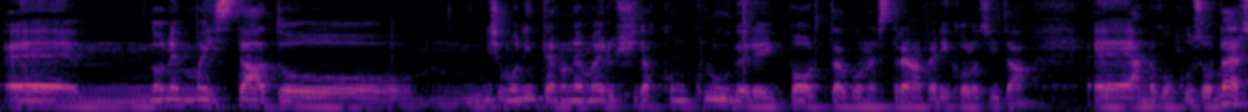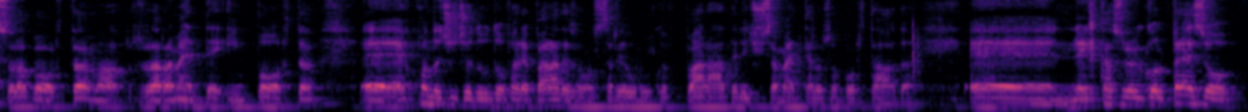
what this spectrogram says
eh, non è mai stato, diciamo l'Inter non è mai riuscito a concludere in porta con estrema pericolosità. Eh, hanno concluso verso la porta, ma raramente in porta. Eh, quando Ciccio ha dovuto fare parate, sono state comunque parate decisamente alla sua portata. Eh, nel caso del gol preso,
